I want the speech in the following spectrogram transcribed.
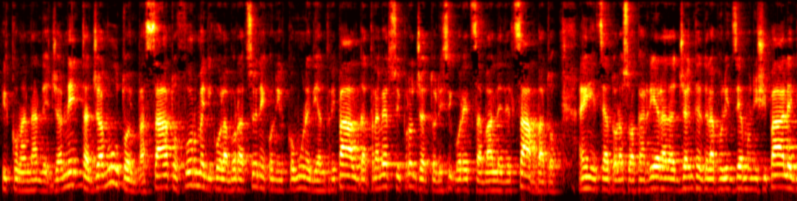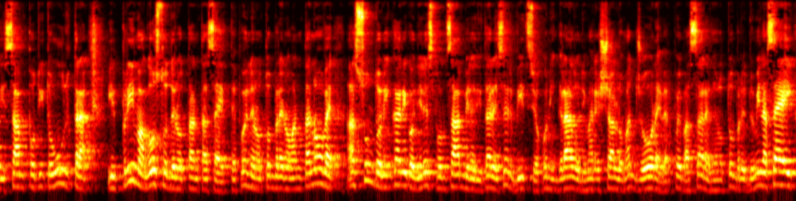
Il comandante Giannetta ha già avuto in passato forme di collaborazione con il comune di Antripalda attraverso il progetto di sicurezza Valle del Sabato. Ha iniziato la sua carriera da agente della polizia municipale di San Potito Ultra il 1 agosto dell'87, poi nell'ottobre 99 ha assunto l'incarico di responsabile di tale servizio con il grado di maresciallo maggiore per poi passare nell'ottobre 2006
